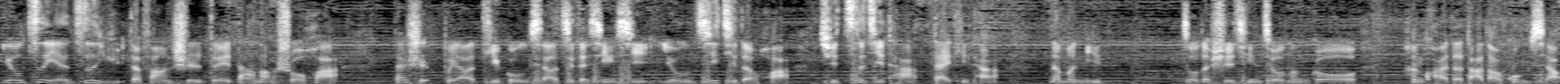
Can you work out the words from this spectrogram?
用自言自语的方式对大脑说话，但是不要提供消极的信息，用积极的话去刺激它，代替它。那么你。做的事情就能够很快的达到功效。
